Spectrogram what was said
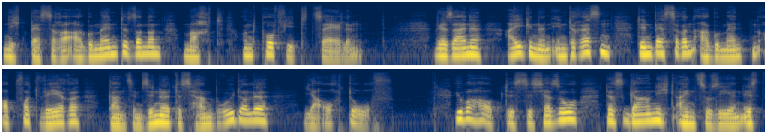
nicht bessere Argumente, sondern Macht und Profit zählen. Wer seine eigenen Interessen den besseren Argumenten opfert, wäre, ganz im Sinne des Herrn Brüderle, ja auch doof. Überhaupt ist es ja so, dass gar nicht einzusehen ist,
